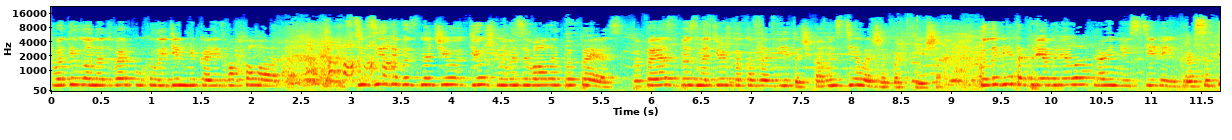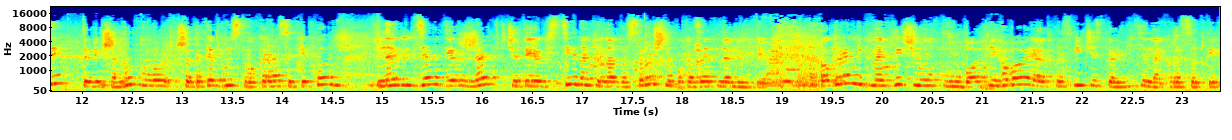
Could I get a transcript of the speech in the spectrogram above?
хватило на дверку холодильника і два халата. Сусіди безнадіжно визивали ППС. ППС безнадіжно казав Віточка, ну сделай же потише. Коли Віта приобрела крайню степень красоти, то рішено було, що таке буйство красок і форм нельзя держать в чотирьох стінах і треба срочно показати на людях. Охранник найближчого клуба, офіговая від космічної Вітіної красоти,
